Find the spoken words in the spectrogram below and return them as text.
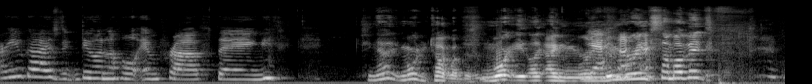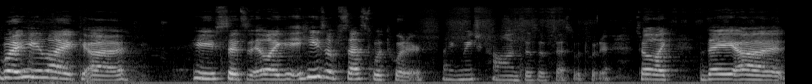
Are you guys doing the whole improv thing? See, now the more you talk about this, the more like I'm Yeah. remembering some of it. But he like uh he sits like he's obsessed with Twitter. Like Misha Collins is obsessed with Twitter. So like they uh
